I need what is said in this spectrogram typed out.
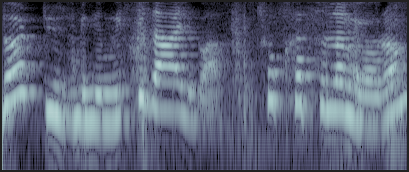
400 milimlikti galiba. Çok hatırlamıyorum.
